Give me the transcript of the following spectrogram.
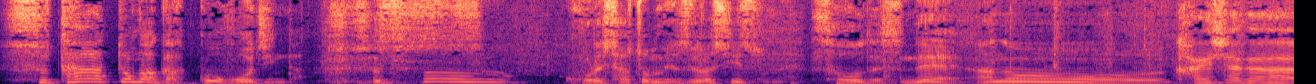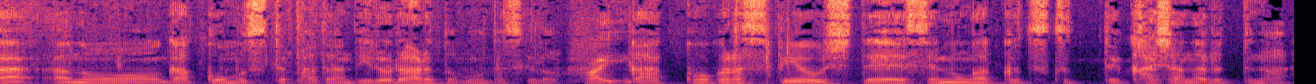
スタートが学校法人だ。これ社長珍しいですよね。そうですね。あの、会社が、あの、学校を持つってパターンでいろいろあると思うんですけど、はい、学校からスピンオフして専門学校作って会社になるっていうのは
